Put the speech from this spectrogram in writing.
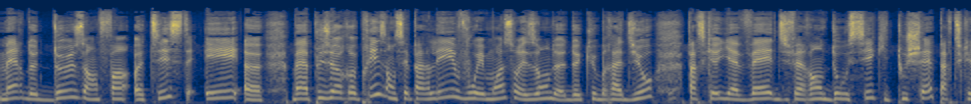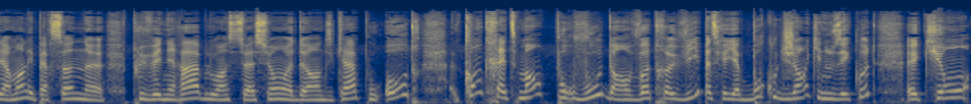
mère de deux enfants autistes et ben, à plusieurs reprises, on s'est parlé vous et moi sur les ondes de Cube Radio parce qu'il y avait différents dossiers qui touchait particulièrement les personnes euh, plus vénérables ou en situation euh, de handicap ou autres. Concrètement, pour vous, dans votre vie, parce qu'il y a beaucoup de gens qui nous écoutent, euh, qui ont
